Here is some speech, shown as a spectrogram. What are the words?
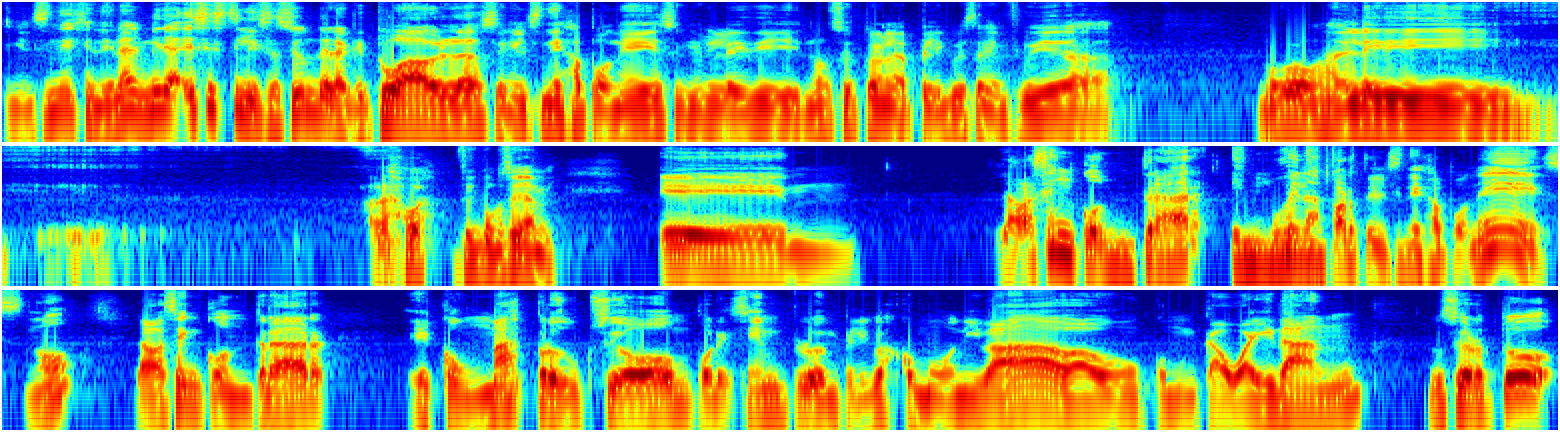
en el cine en general. Mira, esa estilización de la que tú hablas en el cine japonés, en Lady, ¿no es cierto? En la película esta que influye a, ¿no? Lady, eh, ah, ¿cómo se llama? La vas a encontrar en buena parte del cine japonés, ¿no? La vas a encontrar eh, con más producción, por ejemplo, en películas como Onibaba o como en Kawaidan, ¿no es cierto?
